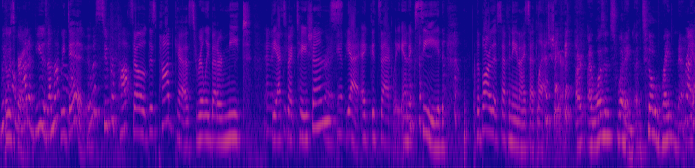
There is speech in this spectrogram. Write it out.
We it was got a lot of views. I'm not. We gonna lie did. you. It was super pop. So this podcast really better meet And the exceed. expectations. Right, and yeah, exactly, and exceed the bar that Stephanee and I set last year. I, I wasn't sweating until right now. right.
